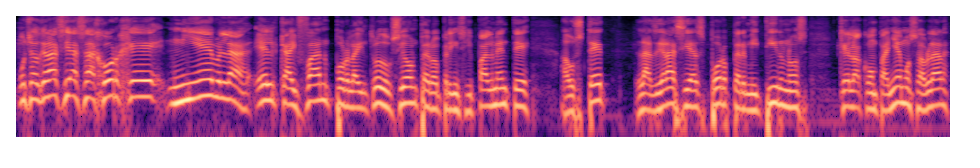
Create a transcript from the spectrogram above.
Muchas gracias a Jorge Niebla, el Caifán, por la introducción, pero principalmente a usted las gracias por permitirnos que lo acompañemos a hablar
